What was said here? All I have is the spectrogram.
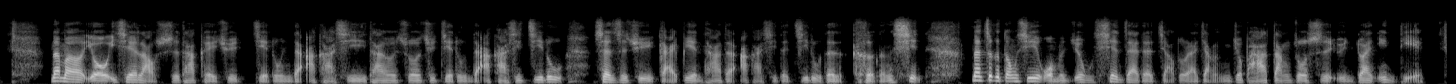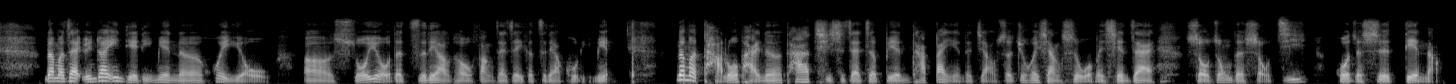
那么有一些老师，他可以去解读你的阿卡西，他会说去解读你的阿卡西记录，甚至去改变他的阿卡西的记录的可能性。那这个东西，我们用现在的角度来讲，你就把它当做是云端硬碟。那么在云端硬碟里面呢，会有呃所有的资料都放在这个资料库里面。那么塔罗牌呢，它其实在这边它扮演的角色就会像是我们现在手中的手机或者是电脑，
